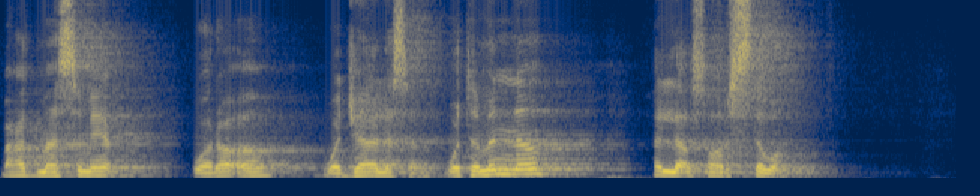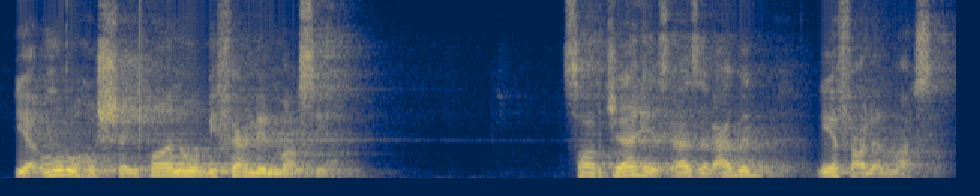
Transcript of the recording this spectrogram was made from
بعد ما سمع ورأى وجالس وتمنى هلأ صار استوى. يأمره الشيطان بفعل المعصية. صار جاهز هذا العبد ليفعل المعصية.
